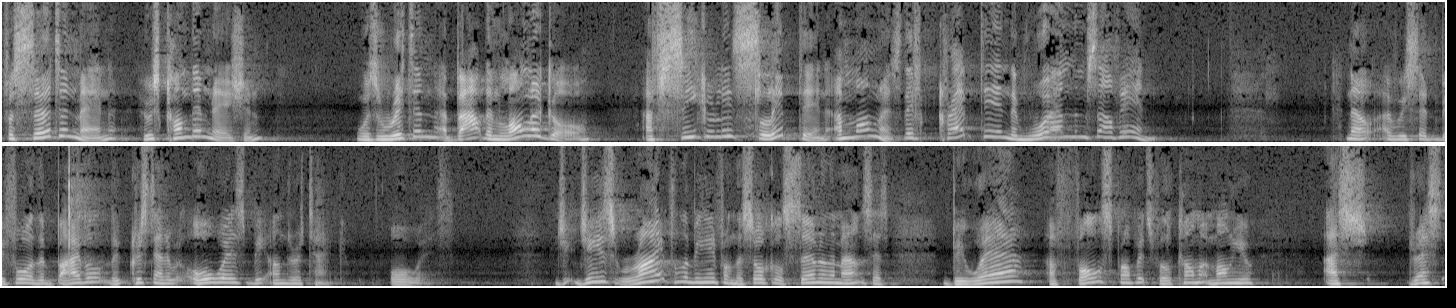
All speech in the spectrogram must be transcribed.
For certain men whose condemnation was written about them long ago have secretly slipped in among us. They've crept in, they've wormed themselves in. Now, as we said before, the Bible, the Christianity will always be under attack. Always. Jesus, right from the beginning, from the so called Sermon on the Mount, says, Beware of false prophets will come among you as dressed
